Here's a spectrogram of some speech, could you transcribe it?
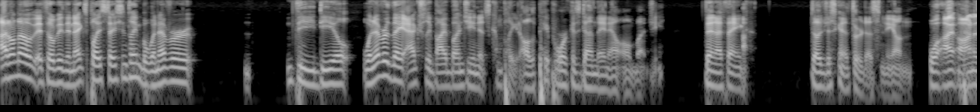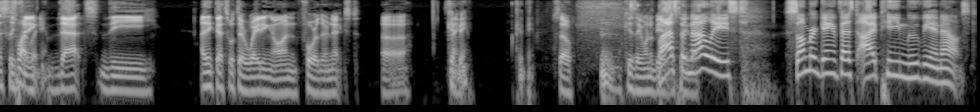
I don't know if it'll be the next PlayStation thing, but whenever the deal, whenever they actually buy Bungie and it's complete, all the paperwork is done, they now own Bungie. Then I think they're just going to throw Destiny on. Well, I honestly think that's the. I think that's what they're waiting on for their next uh Could thing. be, could be. So because they want to be Last to but not least, Summer Game Fest IP movie announced.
